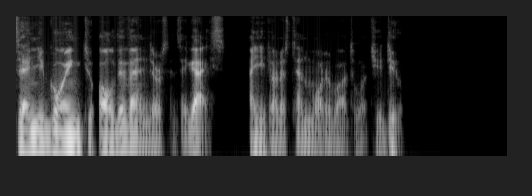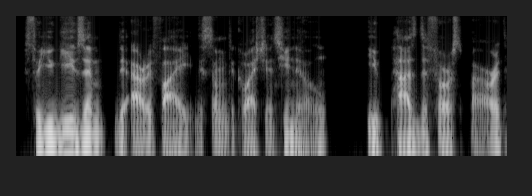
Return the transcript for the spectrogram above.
then you're going to all the vendors and say, guys, I need to understand more about what you do. So you give them the RFI, the, some of the questions you know. You pass the first part,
